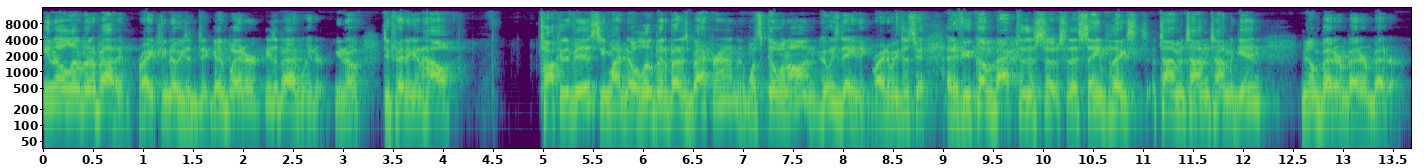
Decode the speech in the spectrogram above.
you know a little bit about him, right? You know he's a good waiter, he's a bad waiter, you know, depending on how talkative is, you might know a little bit about his background and what's going on, who he's dating, right? I mean, just, and if you come back to, this, to the same place time and time and time again, you know better and better and better.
